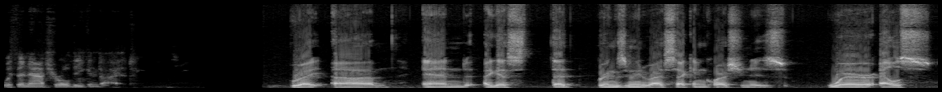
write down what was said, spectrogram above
with a natural vegan diet. Right. Um, and I guess that brings me to my second question is where else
